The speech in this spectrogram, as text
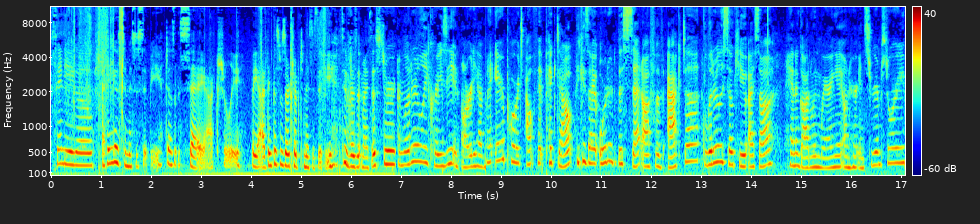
San Diego, I think it was to Mississippi. It doesn't say actually. But yeah, I think this was our trip to Mississippi to visit my sister. I'm literally crazy and already have my airport outfit picked out because I ordered this set off of Acta. Literally so cute. I saw Hannah Godwin wearing it on her Instagram story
